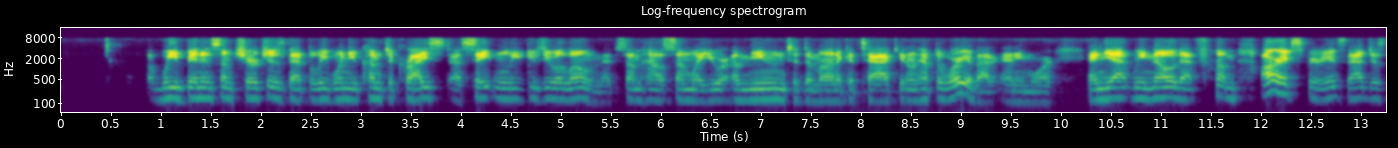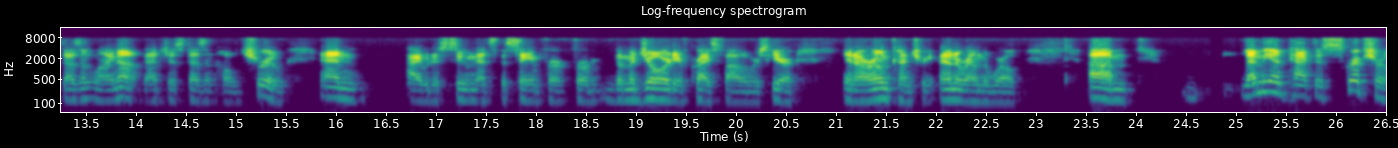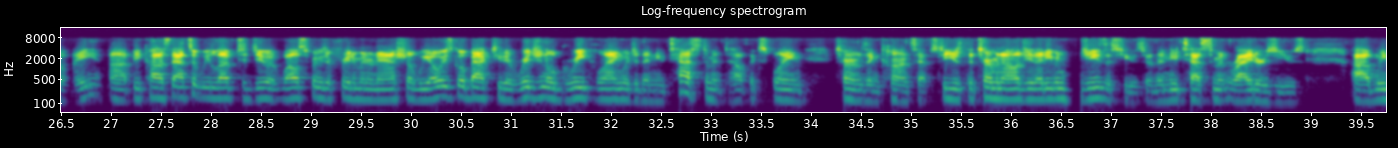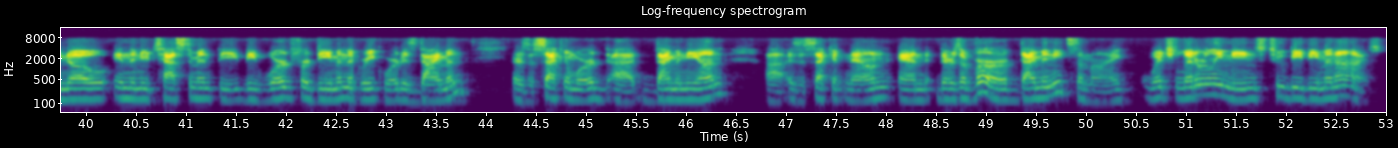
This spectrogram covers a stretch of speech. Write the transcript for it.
we've been in some churches that believe when you come to Christ, uh, Satan leaves you alone, that somehow, some way you are immune to demonic attack. You don't have to worry about it anymore. And yet we know that from our experience, that just doesn't line up. That just doesn't hold true. And I would assume that's the same for, for the majority of Christ followers here in our own country and around the world. Um, let me unpack this scripturally uh, because that's what we love to do at Wellsprings of Freedom International. We always go back to the original Greek language of the New Testament to help explain terms and concepts, to use the terminology that even Jesus used or the New Testament writers used. Uh, we know in the New Testament the, the word for demon, the Greek word is daimon. There's a second word, uh, daimonion, uh, is a second noun, and there's a verb, daimonizomai, which literally means to be demonized.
